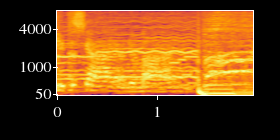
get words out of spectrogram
Keep the sky on your mind.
